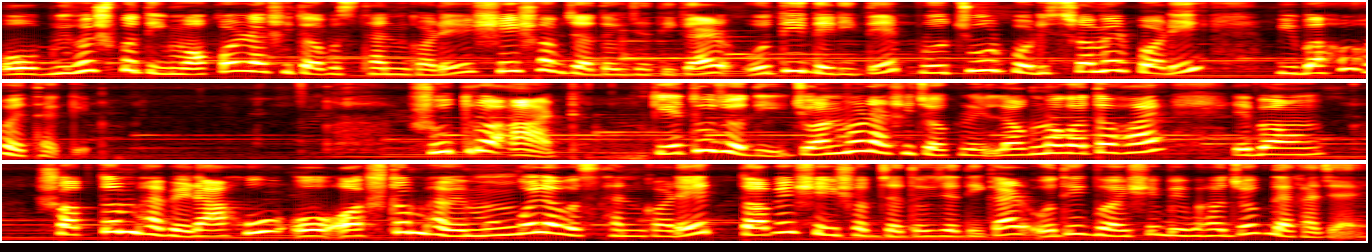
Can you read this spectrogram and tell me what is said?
ও বৃহস্পতি মকর রাশিতে অবস্থান করে, সেই সব জাতক জাতিকার অতি দেরিতে প্রচুর পরিশ্রমের পরেই বিবাহ হয়ে থাকে। সূত্র আট। কেতু যদি জন্ম রাশিচক্রে লগ্নগত হয় এবং সপ্তমভাবে রাহু ও অষ্টমভাবে মঙ্গল অবস্থান করে, তবে সেই সব জাতক জাতিকার অধিক বয়সে বিবাহযোগ দেখা যায়।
